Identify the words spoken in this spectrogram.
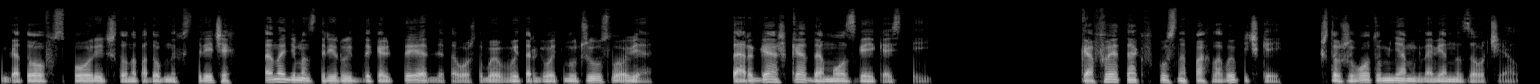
Готов спорить, что на подобных встречах она демонстрирует декольте для того, чтобы выторговать лучшие условия. Торгашка до мозга и костей. Кафе так вкусно пахло выпечкой, что живот у меня мгновенно заурчал.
